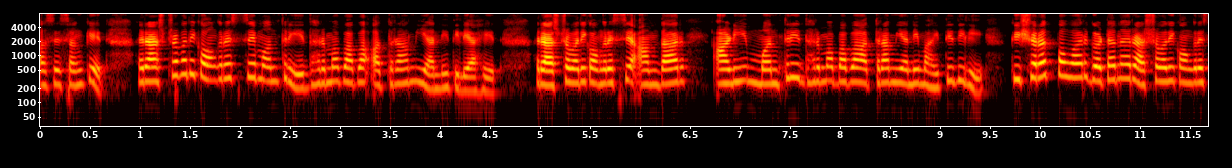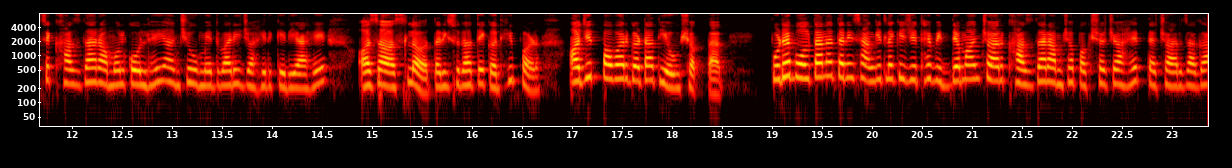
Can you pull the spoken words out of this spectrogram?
असे संकेत राष्ट्रवादी काँग्रेसचे मंत्री धर्मबाबा अत्राम यांनी दिले आहेत. राष्ट्रवादी काँग्रेसचे आमदार आणि मंत्री धर्मबाबा अत्राम यांनी माहिती दिली की शरद पवार गटानं राष्ट्रवादी काँग्रेसचे खासदार अमोल कोल्हे यांची उमेदवारी जाहीर केली आहे असं असलं तरी सुद्धा ते कधी पण अजित पवार गटात येऊ शकतात. पुढे बोलताना त्यांनी सांगितलं की जिथे विद्यमान चार खासदार आमच्या पक्षाचे आहेत त्या चार जागा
